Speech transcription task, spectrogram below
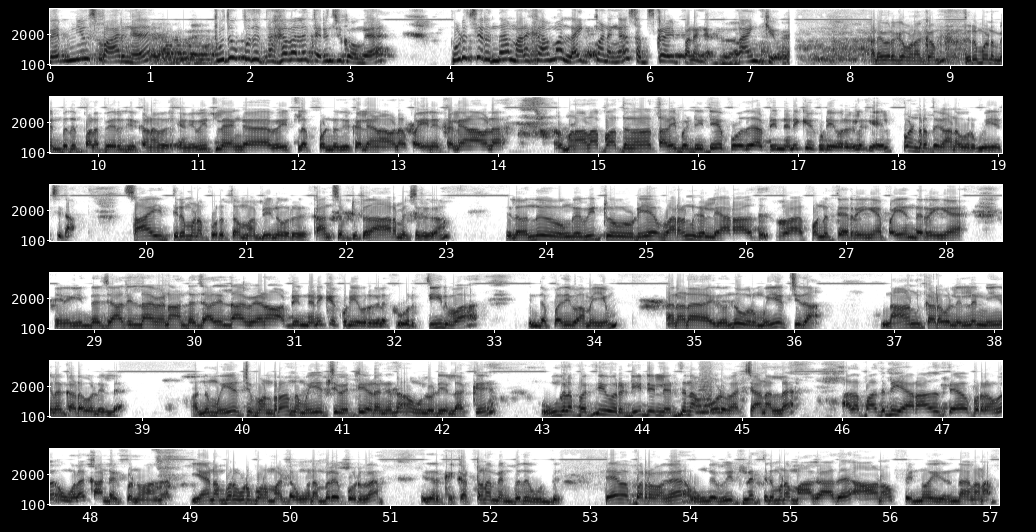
Web news பாருங்க. புது புது தகவலை தெரிஞ்சுக்கோங்க. பிடிச்சிருந்தா மறக்காம லைக் பண்ணுங்க சப்ஸ்கிரைப் பண்ணுங்க. தேங்க்யூ அனைவருக்கும் வணக்கம். திருமணம் என்பது பல பேருக்கு கனவு. எங்க வீட்டில் எங்க வீட்டில் பொண்ணுக்கு கல்யாணம் ஆகல பையனுக்கு கல்யாணம் ஆகல. ரொம்ப நாளா பார்த்ததுனால தடைபட்டுட்டே போகுது அப்படின்னு நினைக்கக்கூடியவர்களுக்கு ஹெல்ப் பண்றதுக்கான ஒரு முயற்சி தான். சாய் திருமண பொருத்தம் அப்படின்னு ஒரு கான்செப்ட் இப்போ தான் ஆரம்பிச்சிருக்கோம். இதில் வந்து உங்கள் வீட்டுடைய வரன்கள் யாராவது பொண்ணு தேடுறீங்க பையன் தேடுறீங்க எனக்கு இந்த ஜாதியில் தான் வேணும் அந்த ஜாதியில் தான் வேணும் அப்படின்னு நினைக்கக்கூடியவர்களுக்கு ஒரு தீர்வாக இந்த பதிவு அமையும். அதனால் இது வந்து ஒரு முயற்சி தான். நான் கடவுள் இல்லை நீங்களும் கடவுள் இல்லை. வந்து முயற்சி பண்ணுறோம் அந்த முயற்சி வெற்றி அடைஞ்சுதான் உங்களுடைய லக்கு. உங்களை பற்றி ஒரு டீட்டெயில் எடுத்து நான் போடுவேன் சேனலில். அதை பார்த்துட்டு யாராவது தேவைப்படுறவங்க உங்களை காண்டாக்ட் பண்ணுவாங்க. என் நம்பர் கூட போட மாட்டேன். உங்கள் நம்பரே போடுவேன். இதற்கு கட்டணம் என்பது உண்டு. தேவைப்படுறவங்க உங்க வீட்டில் திருமணம் ஆகாத ஆணோ பெண்ணோ இருந்தாங்கன்னா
